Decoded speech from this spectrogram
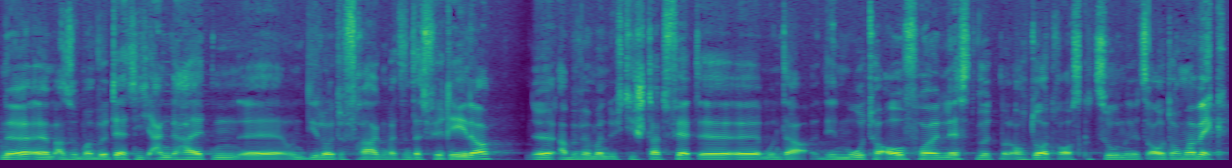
Ne, ähm, also man wird ja jetzt nicht angehalten äh, und die Leute fragen, was sind das für Räder? Ne, aber wenn man durch die Stadt fährt äh, und da den Motor aufheulen lässt, wird man auch dort rausgezogen und jetzt Auto auch mal weg.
